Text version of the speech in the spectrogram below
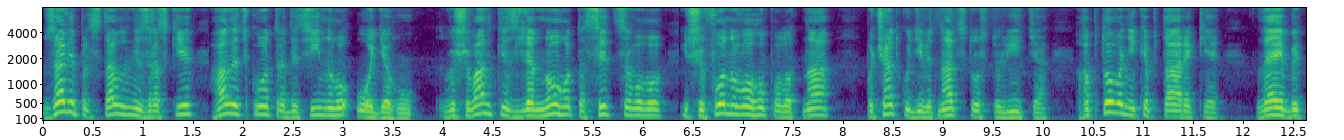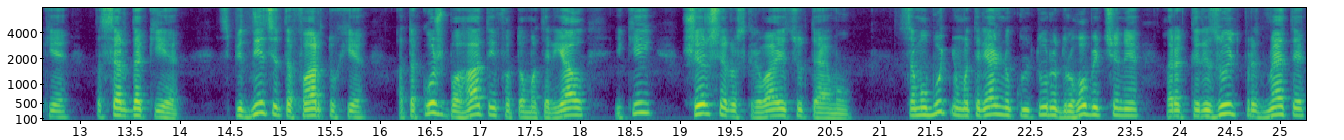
В залі представлені зразки галицького традиційного одягу, вишиванки з ляного та ситцевого і шифонового полотна початку XIX століття, гаптовані кептарики, лейбики та сердаки, спідниці та фартухи, а також багатий фотоматеріал, який ширше розкриває цю тему. Самобутню матеріальну культуру Другобиччини характеризують предмети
